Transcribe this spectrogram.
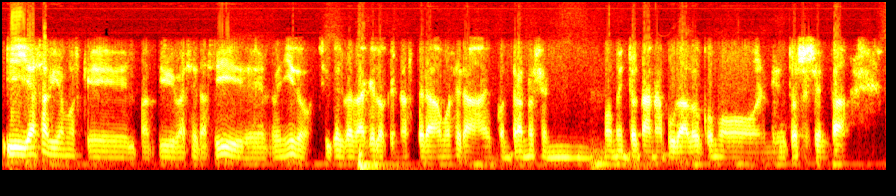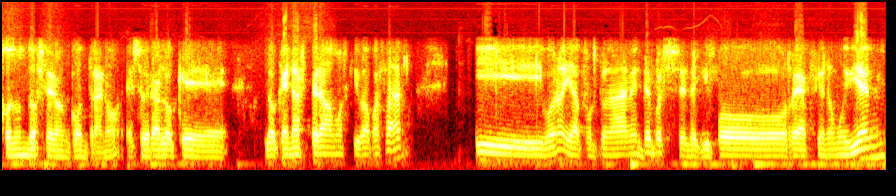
Y ya sabíamos que el partido iba a ser así de reñido. Sí que es verdad que lo que no esperábamos era encontrarnos en un momento tan apurado como el minuto 60 con un 2-0 en contra no eso era lo que lo que no esperábamos que iba a pasar y bueno y afortunadamente pues el equipo reaccionó muy bien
